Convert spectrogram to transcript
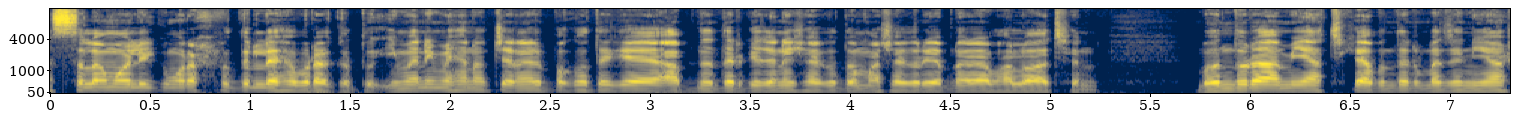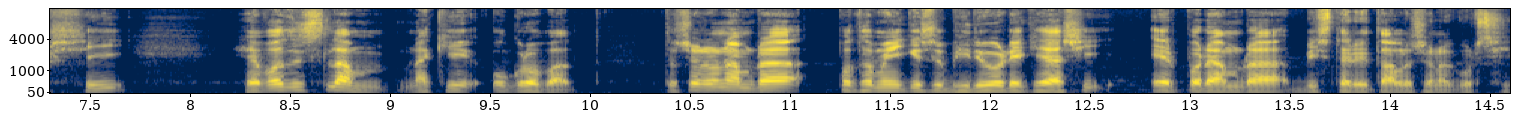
আসসালামু আলাইকুম রহমতুল্লাহ বরাকাতু। ইমানি মেহনত চ্যানেলের পক্ষ থেকে আপনাদেরকে জানাই স্বাগতম। আশা করি আপনারা ভালো আছেন। বন্ধুরা, আমি আজকে আপনাদের মাঝে নিয়ে আসছি হেফাজ ইসলাম নাকি উগ্রবাদ? তো চলুন আমরা প্রথমেই কিছু ভিডিও রেখে আসি, এরপরে আমরা বিস্তারিত আলোচনা করছি।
